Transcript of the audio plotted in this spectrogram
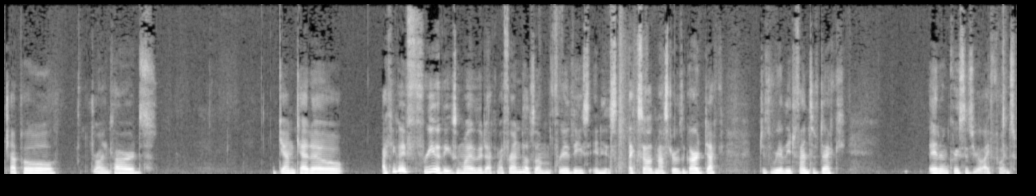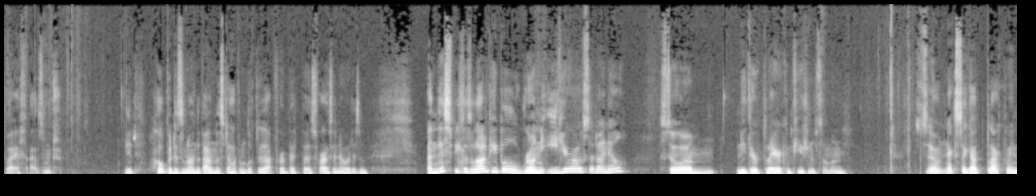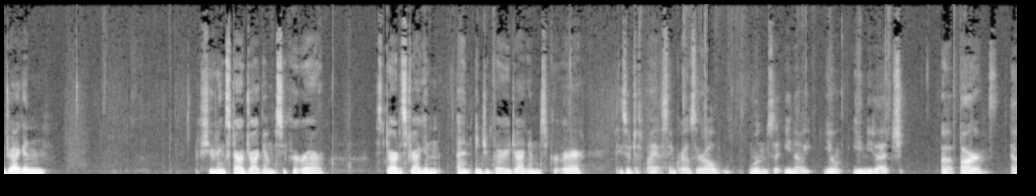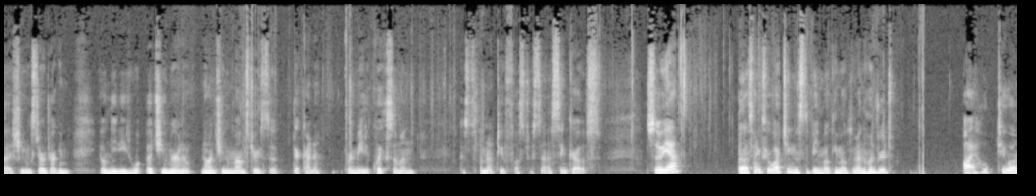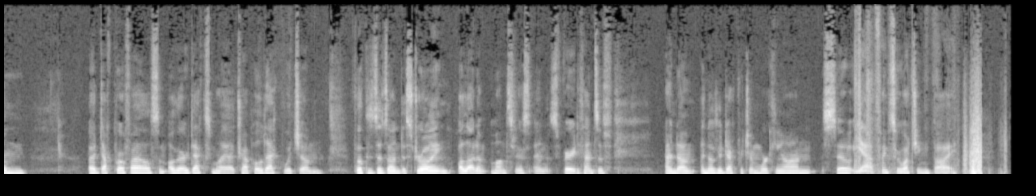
Chapel, drawing cards. Jankedo. I think I have three of these in my other deck. My friend has um three of these in his Exiled Master of the Guard deck, which is really defensive deck it increases your life points by a thousand. You'd hope it isn't on the ban list. I haven't looked it up for a bit, but as far as I know, it isn't. And this because a lot of people run e heroes that I know, so um, neither player confusion of someone. So next I got Blackwing Dragon, Shooting Star Dragon, Secret Rare, Stardust Dragon, and Ancient Fairy Dragon, Secret Rare. These are just my synchros. They're all ones that you know you you need a, a bar uh, shooting star dragon. You only need a tuner and a non-tuner monster, so they're kind of for me to quick summon because I'm not too fussed with uh, synchros. So yeah, uh, thanks for watching. This has been Mokey Mokey Man 100. I hope to um uh, deck profile some other decks, my uh, trap hole deck, which um focuses on destroying a lot of monsters and it's very defensive and um, another deck which I'm working on. So yeah, thanks for watching. Bye.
